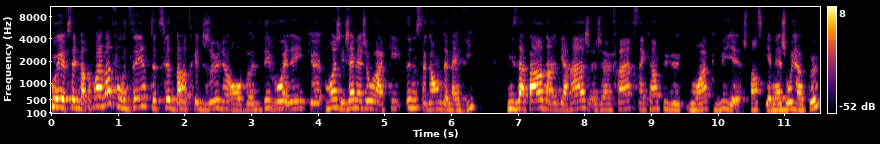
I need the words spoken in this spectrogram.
Oui, absolument. Probablement, il faut dire tout de suite d'entrée de jeu, là, on va dévoiler que moi, j'ai jamais joué au hockey une seconde de ma vie. Mis à part dans le garage, j'ai un frère cinq ans plus vieux que moi, puis lui, je pense qu'il aimait jouer un peu.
